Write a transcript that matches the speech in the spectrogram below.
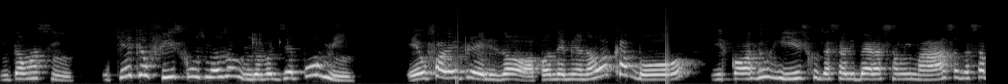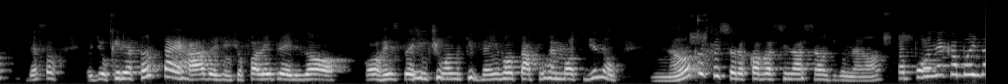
Então, assim, o que que eu fiz com os meus alunos? Eu vou dizer por mim. Eu falei para eles, ó, a pandemia não acabou, e corre o risco dessa liberação em massa, dessa. dessa eu, eu queria tanto estar errada, gente. Eu falei para eles, ó, corre o risco da gente o ano que vem voltar para o remoto de novo. Não, professora, com a vacinação. Eu digo, não, essa porra não acabou ainda,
